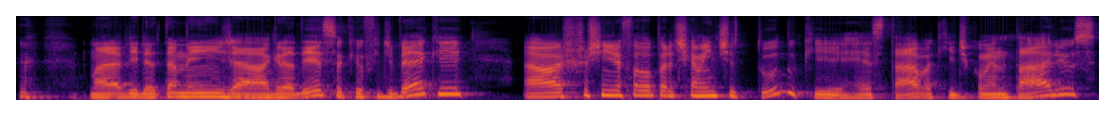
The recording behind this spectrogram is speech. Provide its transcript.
Maravilha, eu também já agradeço aqui o feedback. Acho que o Xin já falou praticamente tudo que restava aqui de comentários.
